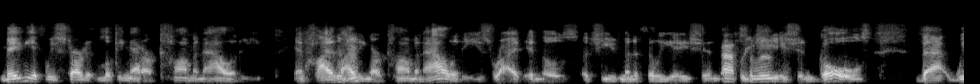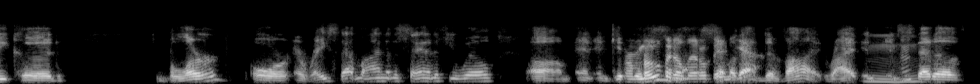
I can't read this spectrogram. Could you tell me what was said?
maybe if we started looking at our commonality and highlighting mm-hmm. our commonalities, right, in those achievement, affiliation, Absolutely. appreciation goals, that we could blur or erase that line in the sand, if you will, um, and and get remove it a little some bit, some of yeah. that divide, right? Mm-hmm. Instead of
